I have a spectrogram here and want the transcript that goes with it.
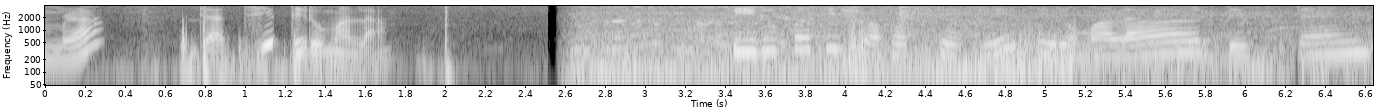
আমরা যাচ্ছি তিরুমালা। তিরুপতি শহর থেকে তিরুমালার distance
